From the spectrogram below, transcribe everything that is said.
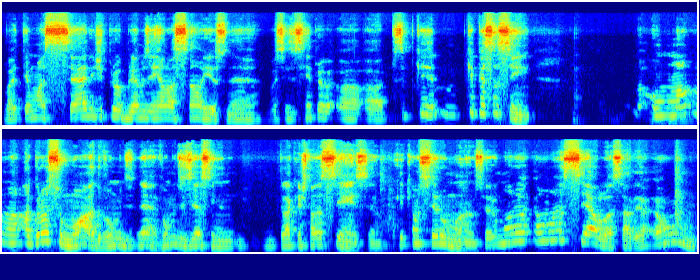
vai ter uma série de problemas em relação a isso, né? Ser sempre. a- a- porque, porque pensa assim, uma- uma- a grosso modo, vamos, né, vamos dizer assim, pela questão da ciência, o que que é um ser humano? O ser humano é uma célula, sabe? É, um,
